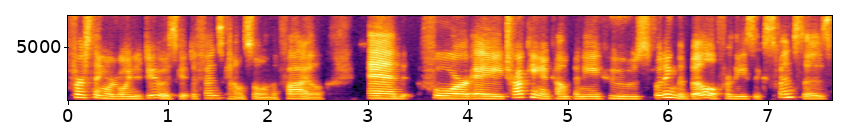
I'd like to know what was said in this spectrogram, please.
first thing we're going to do is get defense counsel on the file. And for a trucking company who's footing the bill for these expenses,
